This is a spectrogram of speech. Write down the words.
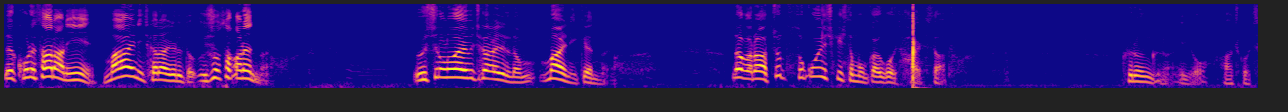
でこれさらに前に力入れると後ろ下がれんのよ。後ろの親指力入れると前に行けんのよ。だからちょっとそこを意識してもう一回動いてはいスタート。くるんくるんいいよ。あちこち。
